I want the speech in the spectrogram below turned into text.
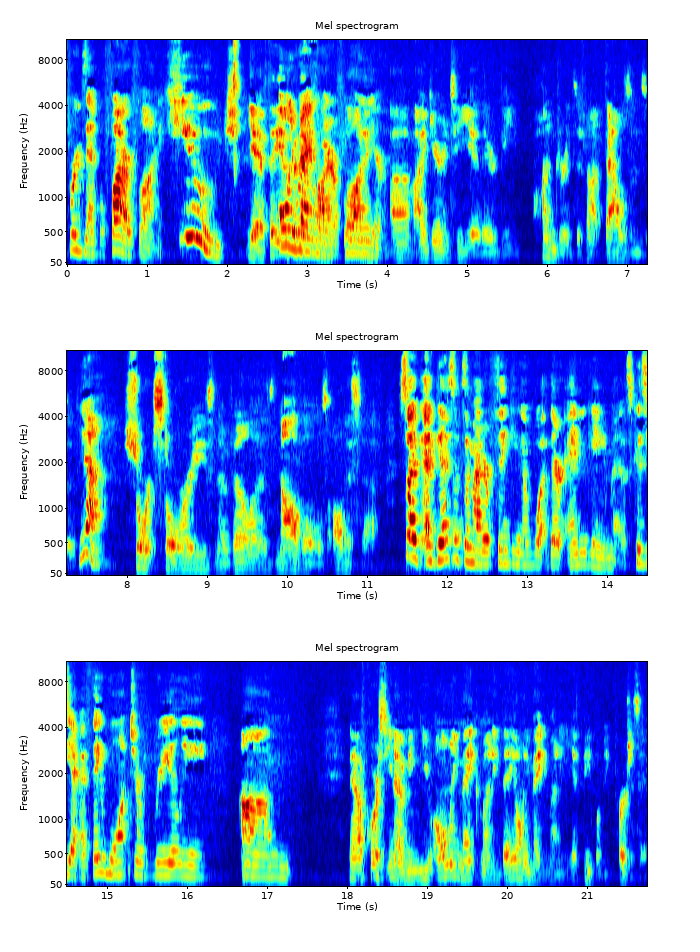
for example, Firefly, huge. Yeah, if they Only ran Firefly, one year. Um, I guarantee you there'd be hundreds, if not thousands, of Yeah. short stories, novellas, novels, all this stuff. So I, I guess it's a matter of thinking of what their end game is. Because, yeah, if they want to really. Um, Now, of course, you know, I mean, you only make money. They only make money if people do purchase it.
